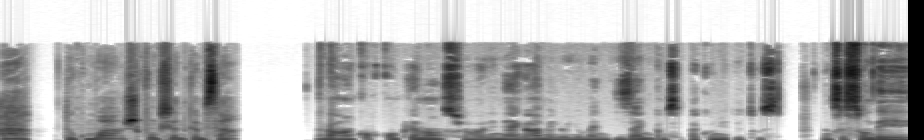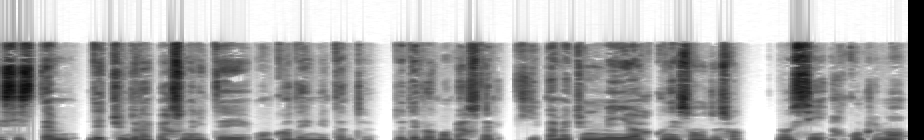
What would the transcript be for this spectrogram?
ah, donc moi, je fonctionne comme ça. Alors, un court complément sur l'énéagramme et le human design, comme c'est pas connu de tous. Donc, ce sont des systèmes d'études de la personnalité ou encore des méthodes de, de développement personnel qui permettent une meilleure connaissance de soi, mais aussi, en complément,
